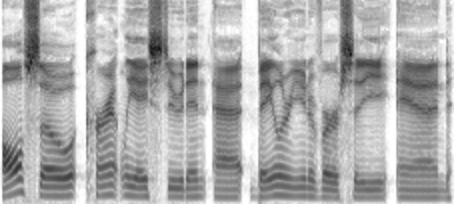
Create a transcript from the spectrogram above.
also currently a student at Baylor University and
